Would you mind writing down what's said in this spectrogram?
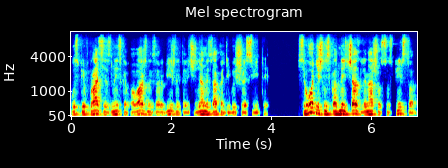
у співпраці з низкою поважних зарубіжних та вітчизняних закладів вищої освіти. Сьогоднішній складний час для нашого суспільства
